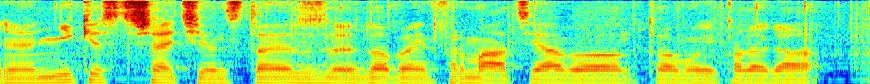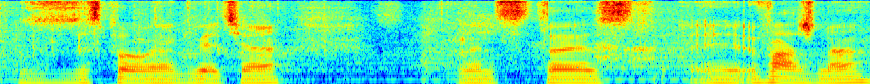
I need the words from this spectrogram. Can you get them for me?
E, Nick jest trzeci, więc to jest e, dobra informacja, bo to mój kolega z zespołu, jak wiecie. Więc to jest e, ważne,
